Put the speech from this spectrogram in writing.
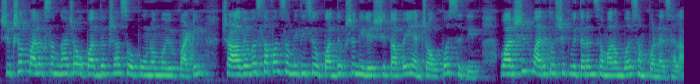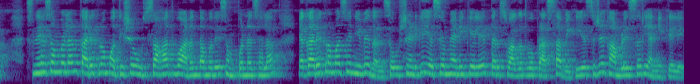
शिक्षक पालक संघाच्या उपाध्यक्षा सौ पूनम मयूर पाटील शाळा व्यवस्थापन समितीचे उपाध्यक्ष निलेश शितापे यांच्या उपस्थितीत वार्षिक पारितोषिक वितरण समारंभ संपन्न संपन्न झाला. स्नेहसंमेलन कार्यक्रम अतिशय उत्साहात व आनंदामध्ये संपन्न झाला. या कार्यक्रमाचे निवेदन सौ शेंडगे एस एम यांनी केले तर स्वागत व प्रास्ताविक एस जे कांबळे सर यांनी केले.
